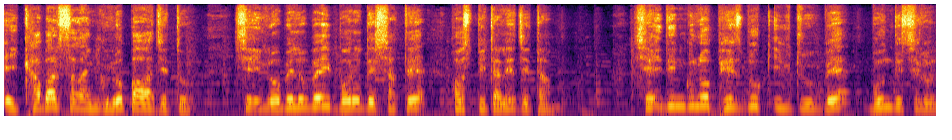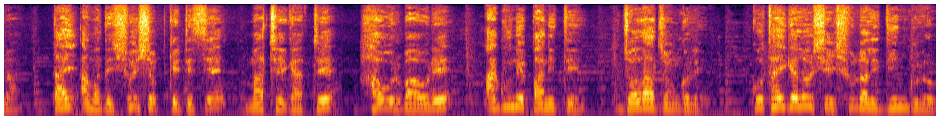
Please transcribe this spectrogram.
এই খাবার সালাইনগুলো পাওয়া যেত। সেই লোভে লোভেই বড়দের সাথে হসপিটালে যেতাম। সেই দিনগুলো ফেসবুক, ইউটিউবে বন্দি ছিল না। তাই আমাদের শৈশব কেটেছে মাঠে ঘাটে, হাওর বাওরে, আগুনে পানিতে, জলা জঙ্গলে। কোথায় গেল সেই সোনালি দিনগুলো,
